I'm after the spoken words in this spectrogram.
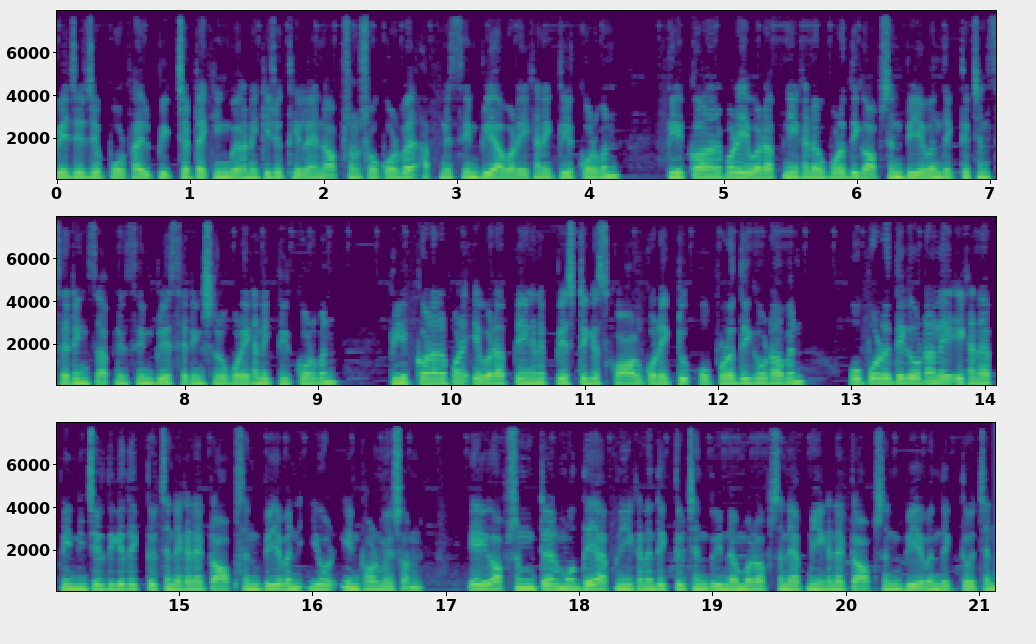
পেজের যে প্রোফাইল পিকচারটা কিংবা এখানে কিছু থ্রি লাইন অপশন শো করবে, আপনি সিম্পলি আবার এখানে ক্লিক করবেন। ক্লিক করার পরে এবার আপনি এখানে উপরের দিকে অপশন পেয়ে যাবেন, দেখতে পাচ্ছেন সেটিংস আপনি সিম্পলি সেটিংসের উপর এখানে ক্লিক করবেন। ক্লিক করার পর এবার আপনি এখানে পেজটিকে স্ক্রল করে একটু ওপরের দিকে উঠাবেন ওপরের দিকে উঠালে এখানে আপনি নিচের দিকে দেখতে পাচ্ছেন এখানে একটা অপশন পেয়ে যাবেন ইওর ইনফরমেশন এই অপশনটার মধ্যে আপনি এখানে দেখতে পাচ্ছেন দুই নম্বর অপশানে আপনি এখানে একটা অপশন পেয়ে যাবেন, দেখতে পাচ্ছেন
